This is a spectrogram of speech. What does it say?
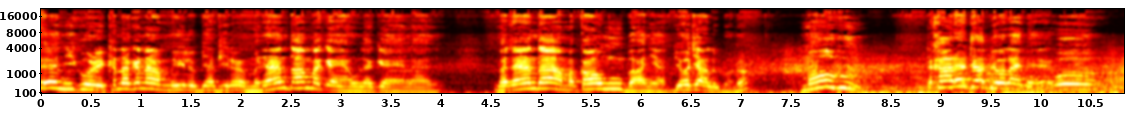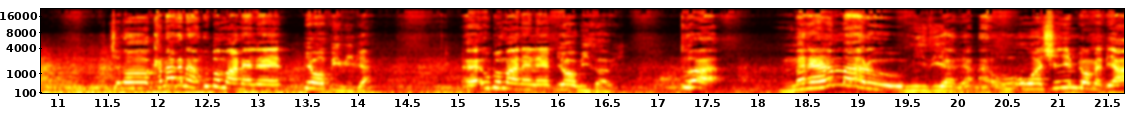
အဲညီကိုတွေခဏခဏမေးလို့ပြန်ဖြေလို့မရန်သားမကန်အောင်လည်းကန်လားမရန်သားမကောင်းမှုဘာညာပြောကြလို့ပေါ့နော်မဟုတ်ဘူးတခါတည်းထပ်ပြောလိုက်မယ်ဟိုကျွန်တော်ခဏခဏဥပမာနဲ့လည်းပြောပြီးပြီဗျာအဲဥပမာနဲ့လည်းပြောပြီးသွားပြီ तू ကမရန်မာတို့မြည်သေးရဗျာဟိုဟိုရှင်းရှင်းပြောမယ်ဗျာ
